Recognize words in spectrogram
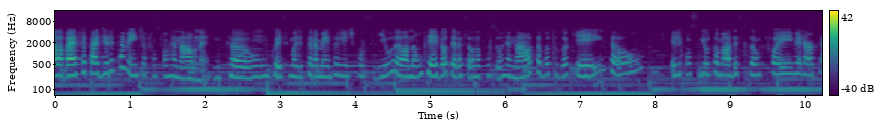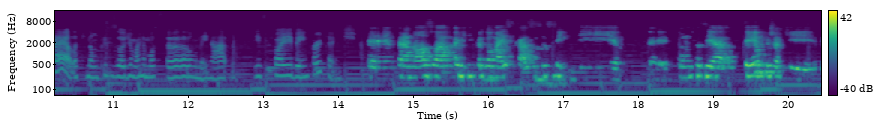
ela vai afetar diretamente a função renal, né? Então, com esse monitoramento a gente conseguiu, ela não teve alteração na função renal, estava tudo ok, então ele conseguiu tomar a decisão que foi melhor para ela, que não precisou de uma remoção nem nada. Isso foi bem importante. É, para nós lá, a gente pegou mais casos assim, de é, como fazia o tempo, já que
